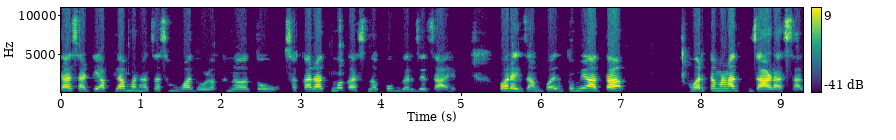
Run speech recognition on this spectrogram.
त्यासाठी आपल्या मनाचा संवाद ओळखणं तो सकारात्मक असणं खूप गरजेचं आहे. फॉर एक्झाम्पल तुम्ही आता वर्तमानात जाड असाल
